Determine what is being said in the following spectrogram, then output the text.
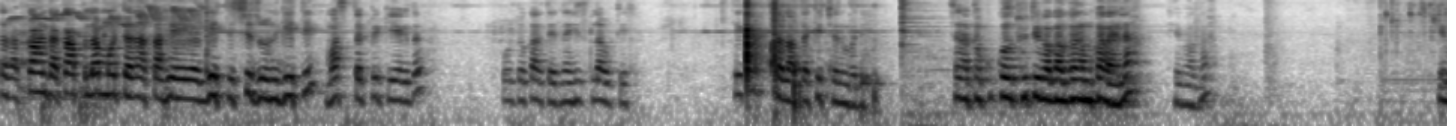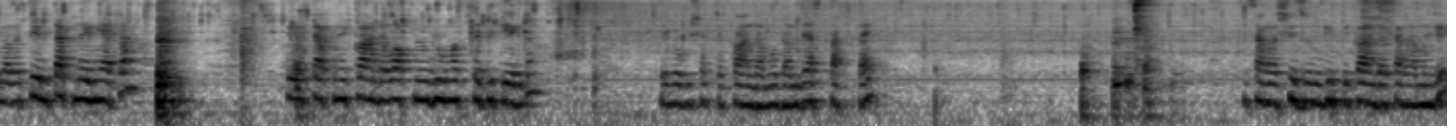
चला कांदा कापला मटण आता हे घेते शिजवून घेते. मस्तपैकी एकदम फोटो काढते ना हीच लावते. ठीक आहे? चला आता किचनमध्ये चला आता कुकर ठेवते बघा गरम करायला. हे बघा. हे बघा तेल टाकलंय मी आता. तेल टाकून कांदा वापरून घेऊ मस्त पिके एकदम हे बघू शकता कांदा मुद्दाम जास्त टाकताय. चांगला शिजवून घेते कांदा चांगला म्हणजे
